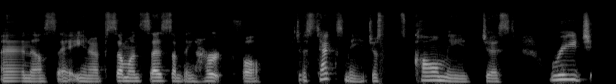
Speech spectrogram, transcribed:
and they'll say you know if someone says something hurtful just text me, just call me, just reach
